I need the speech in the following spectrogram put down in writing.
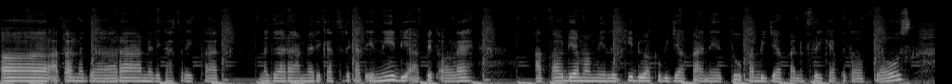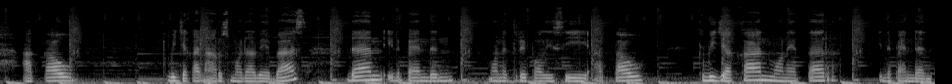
uh, atau negara Amerika Serikat negara Amerika Serikat ini diapit oleh atau dia memiliki dua kebijakan yaitu kebijakan free capital flows atau kebijakan arus modal bebas dan independent monetary policy atau kebijakan moneter independen.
